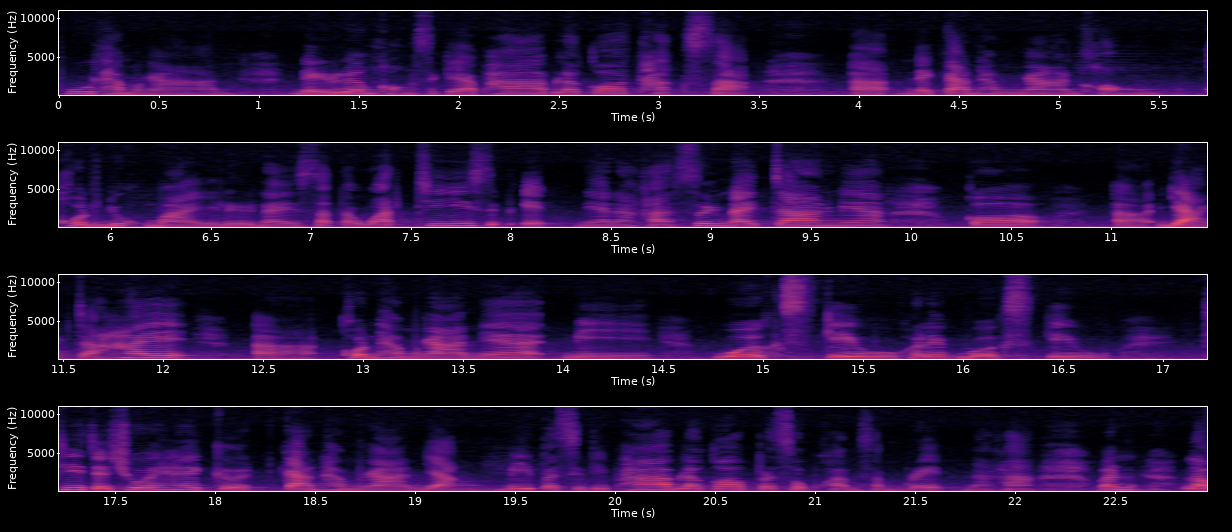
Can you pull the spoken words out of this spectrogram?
ผู้ทำงาน ในเรื่องของศักยภาพ แล้วก็ทักษะในการทำงานของคนยุคใหม่ หรือในศตวรรษที่ 21 เนี่ยนะคะ ซึ่งนายจ้างเนี่ยก็อยากจะให้คนทำงานเนี่ยมี work skill เขาเรียก work skill ที่จะช่วยให้เกิดการทำงานอย่างมีประสิทธิภาพแล้วก็ประสบความสำเร็จนะคะเพราะฉะนั้นเรา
